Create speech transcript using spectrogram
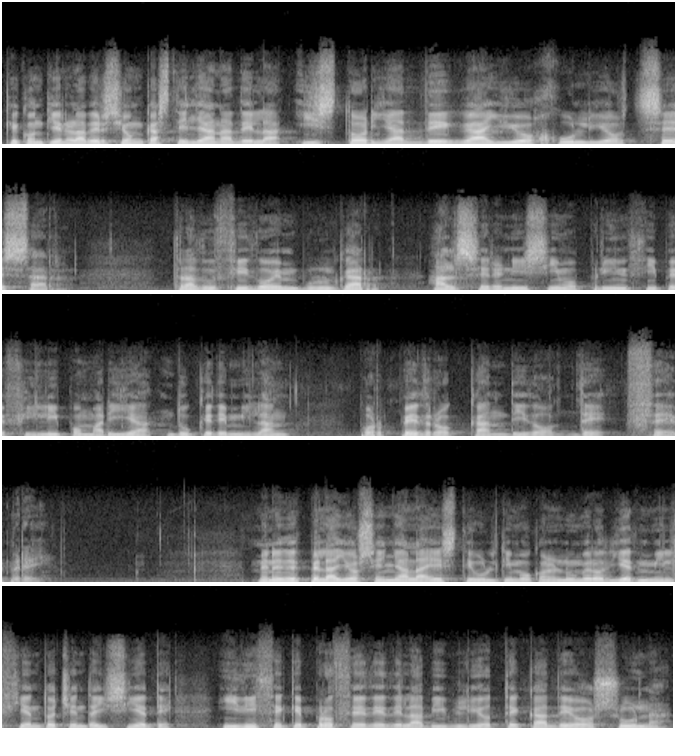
que contiene la versión castellana de la Historia de Gallo Julio César, traducido en vulgar al serenísimo príncipe Filipo María, duque de Milán, por Pedro Cándido de Cebre. Menéndez Pelayo señala este último con el número 10.187 y dice que procede de la biblioteca de Osuna,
